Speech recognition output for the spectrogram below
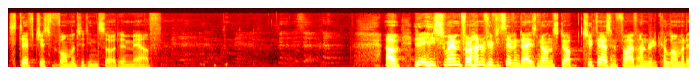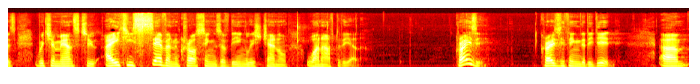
Steph just vomited inside her mouth. Um, he swam for 157 days non-stop, 2,500 kilometres, which amounts to 87 crossings of the English Channel, one after the other. Crazy. Crazy thing that he did. Um,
